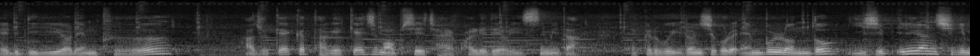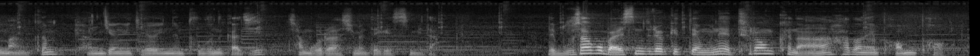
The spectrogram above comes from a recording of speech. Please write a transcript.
LED 리어 램프 아주 깨끗하게 깨짐 없이 잘 관리되어 있습니다. 네, 그리고 이런 식으로 엠블럼도 21년식인 만큼 변경이 되어 있는 부분까지 참고를 하시면 되겠습니다. 네, 무사고 말씀드렸기 때문에 트렁크나 하단의 범퍼 네,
